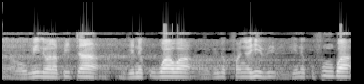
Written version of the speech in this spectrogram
na waumini wanapita wengine kuwawa wengine kufanywa hivi wengine kufungwa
